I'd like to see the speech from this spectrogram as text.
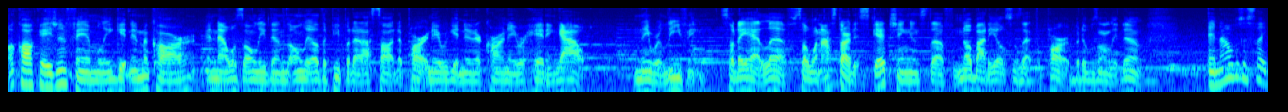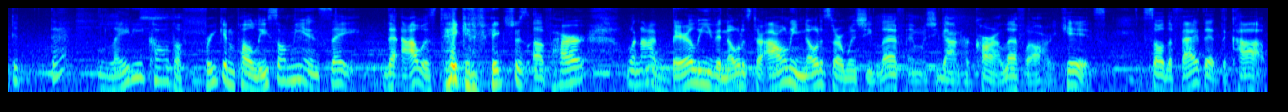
a Caucasian family getting in the car, and that was only them, the only other people that I saw at the park, and they were getting in their car and they were heading out, and they were leaving. So they had left. So when I started sketching and stuff, nobody else was at the park, but it was only them. And I was just like, did that lady call the freaking police on me and say that I was taking pictures of her when I barely even noticed her? I only noticed her when she left and when she got in her car and left with all her kids. So the fact that the cop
